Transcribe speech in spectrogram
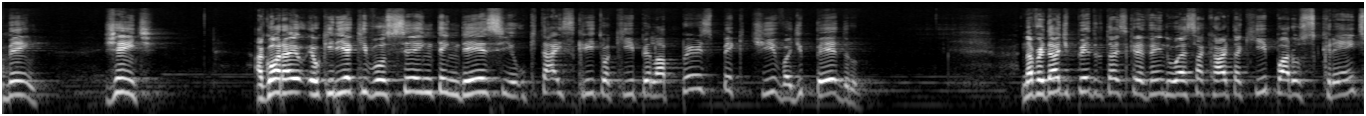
Amém. Gente, agora eu, eu queria que você entendesse o que está escrito aqui pela perspectiva de Pedro. Na verdade, Pedro está escrevendo essa carta aqui para os crentes,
